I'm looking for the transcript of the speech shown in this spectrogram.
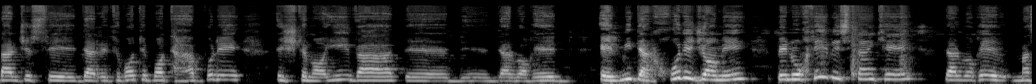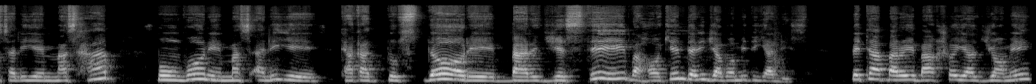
برجسته در ارتباط با تحول اجتماعی و در واقع علمی در خود جامعه به نقطه رسیدن که در واقع مسئله مذهب به عنوان مسئله تقدسدار برجسته و حاکم در این جوامع دیگر نیست. به طب برای بخشهایی از جامعه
